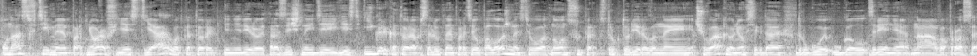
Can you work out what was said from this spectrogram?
У нас в тиме партнеров есть я, вот который генерирует различные идеи. Есть Игорь, который абсолютная противоположность, вот, но он супер структурированный чувак, и у него всегда другой угол зрения на вопросы,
